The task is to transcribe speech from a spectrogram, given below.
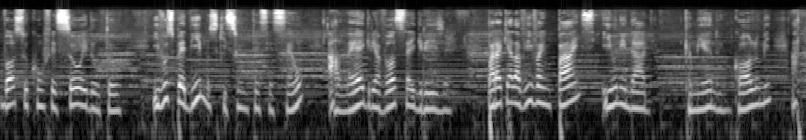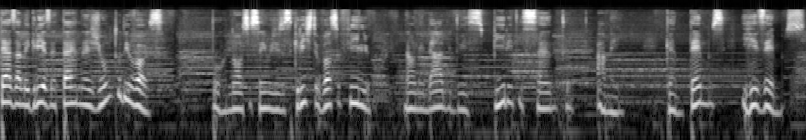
vosso confessor e doutor, e vos pedimos que sua intercessão alegre a vossa Igreja, para que ela viva em paz e unidade caminhando incólume até as alegrias eternas junto de vós. Por nosso Senhor Jesus Cristo, vosso Filho, na unidade do Espírito Santo. Amém. Cantemos e rezemos.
